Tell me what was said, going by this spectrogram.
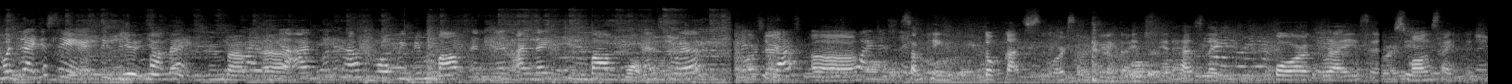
What did I just say? I think You you like right? bibimbap? Yeah, Uh, I'm gonna have pork bibimbap and then I like kimbap as well. And ordered last one, what I uh, something donkatsu or something like that. It, it has like pork, rice, and small side dish.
